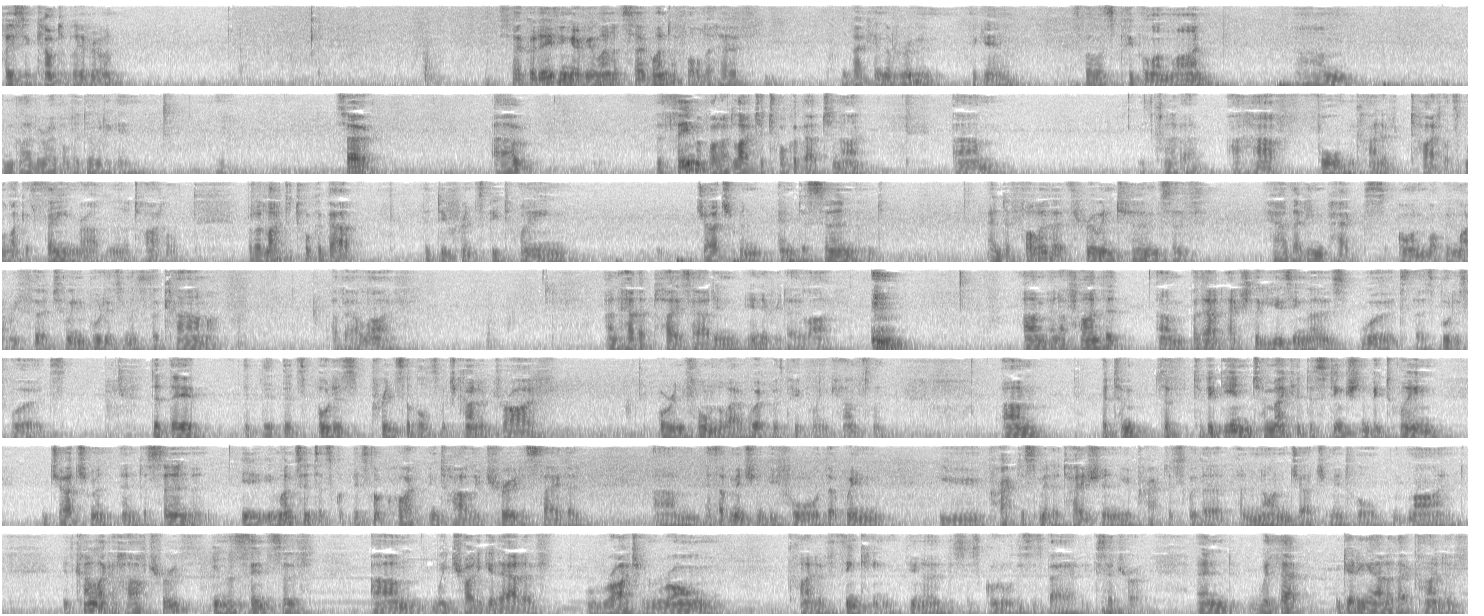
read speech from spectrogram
Please sit comfortably, everyone. So, good evening, everyone. It's so wonderful to have you back in the room again, as well as people online. Um, I'm glad we're able to do it again. Yeah. So, uh, the theme of what I'd like to talk about tonight um, is kind of a, a half form kind of title. It's more like a theme rather than a title. But I'd like to talk about the difference between judgment and discernment and to follow that through in terms of how that impacts on what we might refer to in Buddhism as the karma of our life and how that plays out in, in everyday life. um, and I find that um, without actually using those words, those Buddhist words, that they're it's Buddhist principles which kind of drive or inform the way I work with people in counselling. Um, but to, to, to begin, to make a distinction between judgment and discernment, in, in one sense, it's, it's not quite entirely true to say that, um, as I've mentioned before, that when you practice meditation, you practice with a, a non judgmental mind. It's kind of like a half truth in the sense of um, we try to get out of right and wrong kind of thinking, you know, this is good or this is bad, etc. And with that, getting out of that kind of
